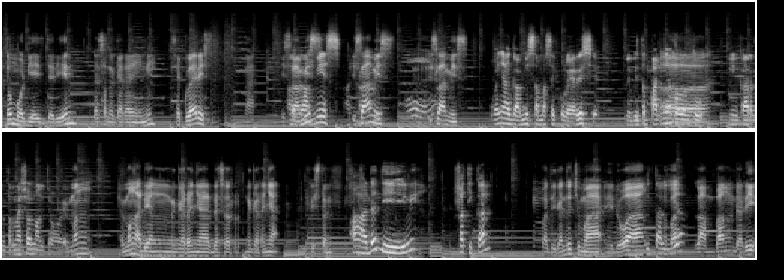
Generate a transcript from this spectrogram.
atau mau dijadiin dasar negaranya ini sekuleris. Nah, Islamis agamis Islamis, oh Islamis. pokoknya agamis sama sekuleris ya lebih tepatnya kalau Eh, untuk lingkaran internasional coy emang emang ada yang negaranya dasar negaranya Kristen ah, ada di ini Vatikan Vatikan tuh cuma ini doang Italia? apa, lambang dari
